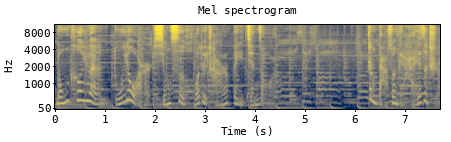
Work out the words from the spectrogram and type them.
农科院毒诱饵形似火腿肠被捡走了，正打算给孩子吃啊。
